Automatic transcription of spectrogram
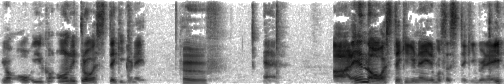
you you can only throw a sticky grenade. Oof. And I didn't know a sticky grenade was a sticky grenade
